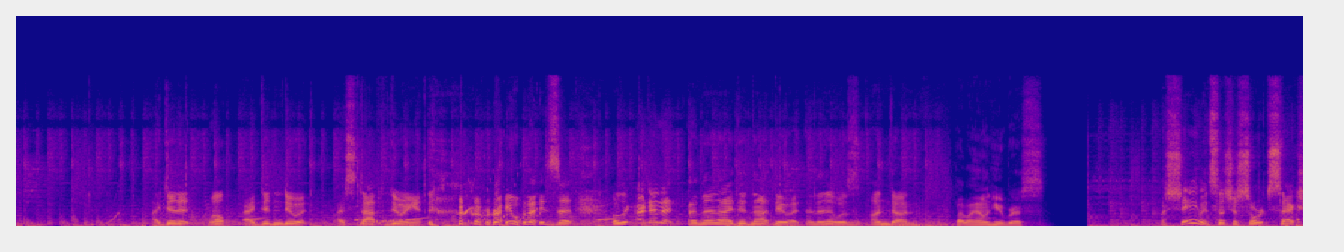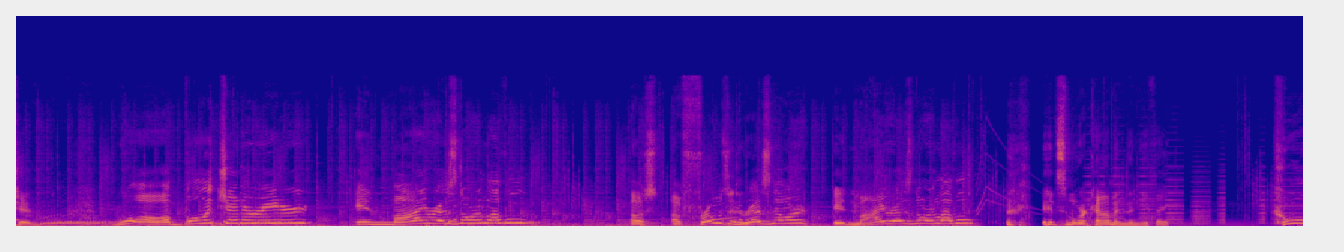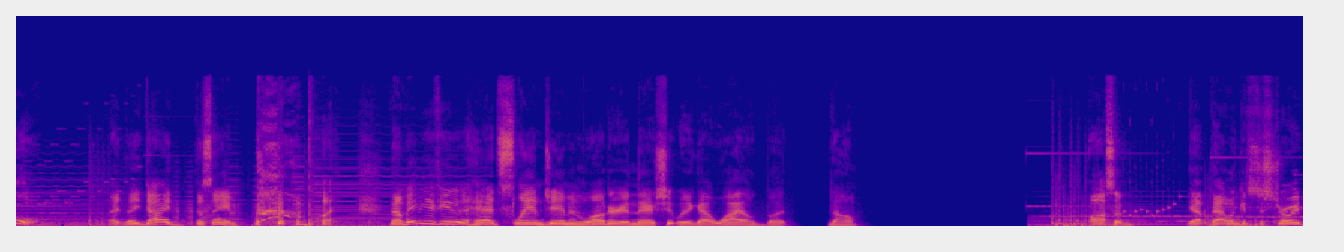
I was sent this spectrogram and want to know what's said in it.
I did it. Well, I didn't do it. I stopped doing it right when I said, I was like, I did it! And then I did not do it. And then it was undone by my own hubris. A shame it's such a short section. Whoa, a bullet generator in my Reznor level? A, a frozen Reznor in my Reznor level? it's more common than you think. Cool. Uh, they died the same, but now, maybe if you had slam jam and water in there, shit would have got wild, but no. Awesome. Yep, that one gets destroyed.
